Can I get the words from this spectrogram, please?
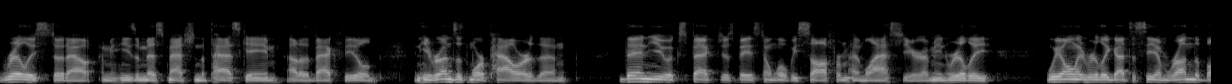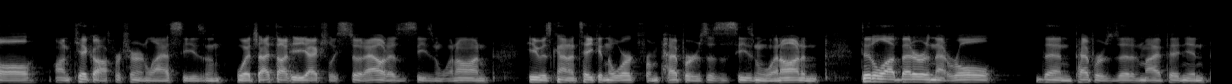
really stood out. I mean, he's a mismatch in the pass game out of the backfield, and he runs with more power than than you expect just based on what we saw from him last year. I mean, really, we only really got to see him run the ball on kickoff return last season, which I thought he actually stood out as the season went on. He was kind of taking the work from Peppers as the season went on and did a lot better in that role than Peppers did, in my opinion.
